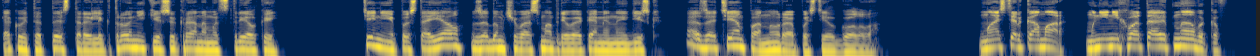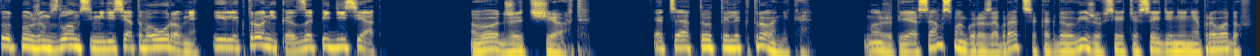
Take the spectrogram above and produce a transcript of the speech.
какой-то тестер электроники с экраном и стрелкой. Тини постоял, задумчиво осматривая каменный диск, а затем понуро опустил голову. «Мастер Камар, мне не хватает навыков. Тут нужен взлом 70 уровня и электроника за 50». Вот же черт. Хотя тут электроника. Может, я сам смогу разобраться, когда увижу все эти соединения проводов.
